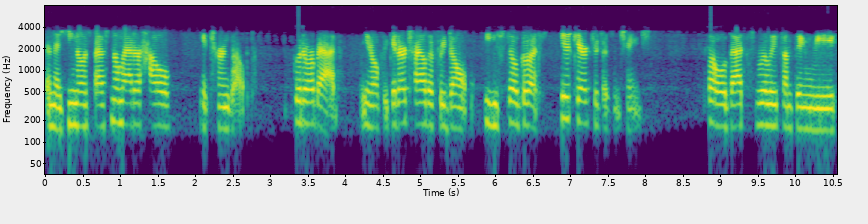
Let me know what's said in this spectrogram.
and that He knows best no matter how it turns out, good or bad. You know, if we get our child, if we don't, He's still good. His character doesn't change. So that's really something we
